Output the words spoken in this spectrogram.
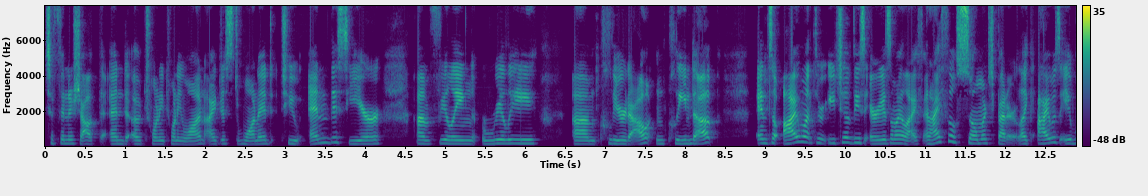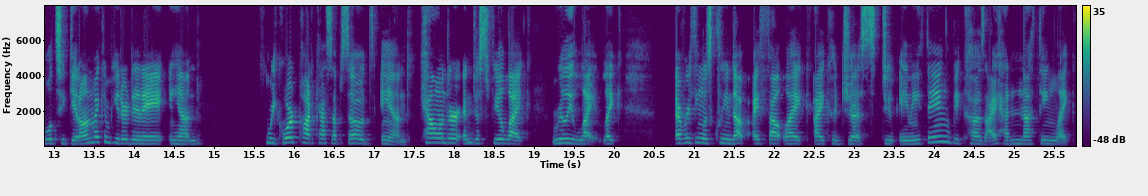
to finish out the end of 2021. I just wanted to end this year um, feeling really um, cleared out and cleaned up. And so I went through each of these areas of my life and I feel so much better. Like I was able to get on my computer today and record podcast episodes and calendar and just feel like really light. Like everything was cleaned up, I felt like I could just do anything because I had nothing like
